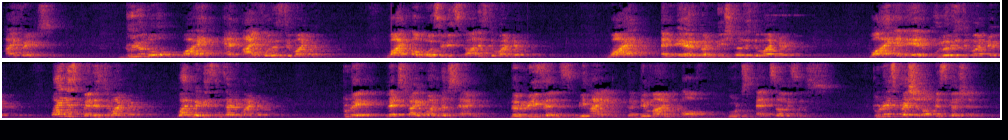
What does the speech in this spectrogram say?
Hi friends, do you know why an iPhone is demanded? Why a Mercedes car is demanded? Why an air conditioner is demanded? Why an air cooler is demanded? Why this pen is demanded? Why medicines are demanded? Today, let's try to understand the reasons behind the demand of goods and services. Today's question of discussion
